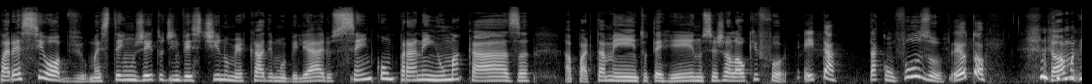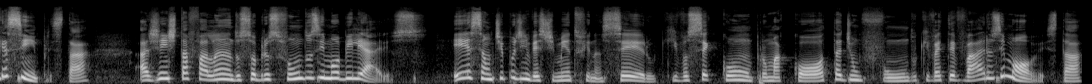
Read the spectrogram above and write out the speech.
Parece óbvio, mas tem um jeito de investir no mercado imobiliário sem comprar nenhuma casa, apartamento, terreno, seja lá o que for. Eita! Tá confuso? Eu tô. Calma que é simples, tá? A gente está falando sobre os fundos imobiliários. Esse é um tipo de investimento financeiro que você compra uma cota de um fundo que vai ter vários imóveis, tá?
